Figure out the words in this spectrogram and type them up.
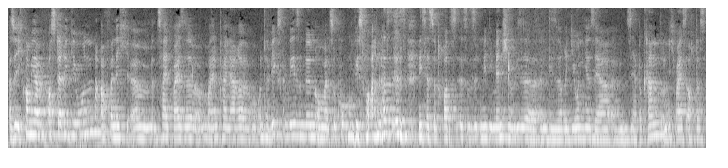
Also ich komme ja aus der Region, auch wenn ich ähm, zeitweise mal ein paar Jahre unterwegs gewesen bin, um mal zu gucken, wie es woanders ist. Nichtsdestotrotz ist, sind mir die Menschen und diese, diese Region hier sehr, ähm, sehr bekannt und ich weiß auch, dass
